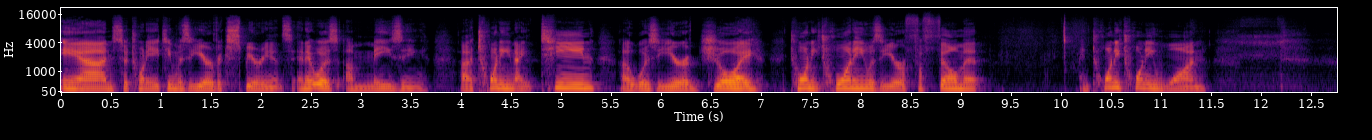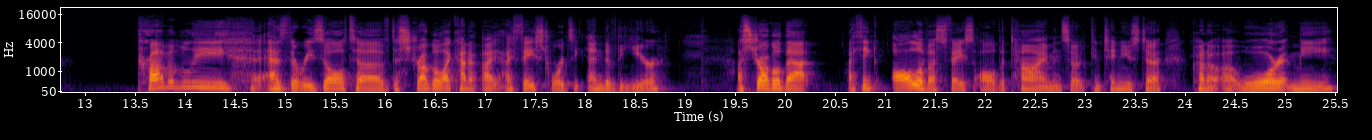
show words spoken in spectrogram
And so 2018 was a year of experience, and it was amazing. Uh, 2019 uh, was a year of joy. 2020 was a year of fulfillment. And 2021, probably as the result of the struggle I kind of I, I faced towards the end of the year, a struggle that I think all of us face all the time. And so it continues to kind of uh, war at me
